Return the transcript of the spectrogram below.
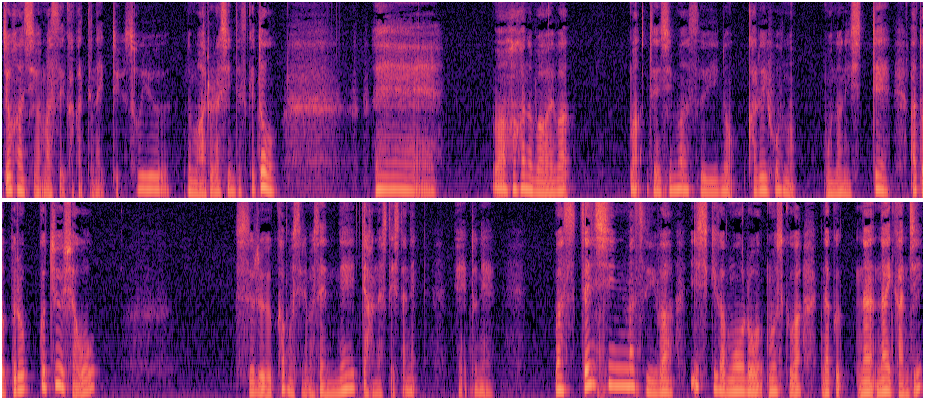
上半身は麻酔かかってないっていう。そういうのもあるらしいんですけど、えー、まあ母の場合は、まあ、全身麻酔の軽い方のものにしてあとブロック注射をするかもしれませんねって話でしたね。えっ、ー、とね全身麻酔は意識が朦朧もしくはなくなない感じ？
